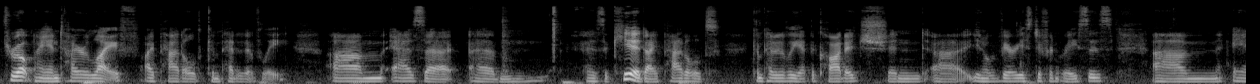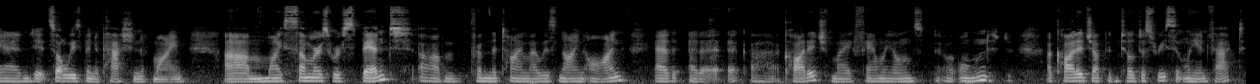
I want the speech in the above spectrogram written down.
throughout my entire life, I paddled competitively. Um, as a um, as a kid, I paddled competitively at the cottage and uh, you know various different races. Um, and it's always been a passion of mine. Um, my summers were spent um, from the time I was nine on at, at a, a, a, cottage. My family owns owned a cottage up until just recently in fact.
